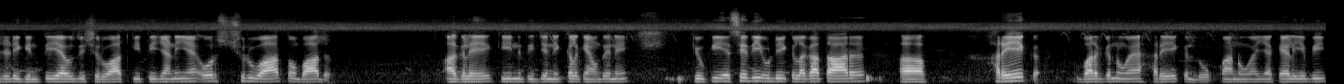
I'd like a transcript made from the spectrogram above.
ਜਿਹੜੀ ਗਿਣਤੀ ਹੈ ਉਸ ਦੀ ਸ਼ੁਰੂਆਤ ਕੀਤੀ ਜਾਣੀ ਹੈ ਔਰ ਸ਼ੁਰੂਆਤ ਤੋਂ ਬਾਅਦ ਅਗਲੇ ਕੀ ਨਤੀਜੇ ਨਿਕਲ ਕੇ ਆਉਂਦੇ ਨੇ, ਕਿਉਂਕਿ ਇਸੇ ਦੀ ਉਡੀਕ ਲਗਾਤਾਰ ਹਰੇਕ ਵਰਗ ਨੂੰ ਹੈ, ਹਰੇਕ ਲੋਕਾਂ ਨੂੰ ਹੈ, ਜਾਂ ਕਹਿ ਲਈਏ ਵੀ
